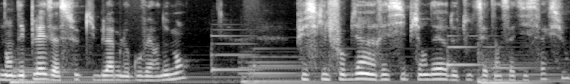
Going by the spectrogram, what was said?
n'en déplaisent à ceux qui blâment le gouvernement, puisqu'il faut bien un récipiendaire de toute cette insatisfaction.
